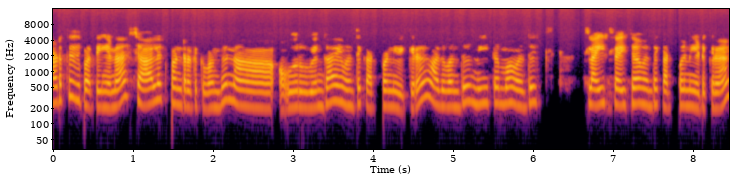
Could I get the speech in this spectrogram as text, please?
அடுத்தது பார்த்தீங்கன்னா சேலட் பண்ணுறதுக்கு வந்து நான் ஒரு வெங்காயம் வந்து கட் பண்ணி வைக்கிறேன். அது வந்து நீட்டமாக வந்து ஸ்லைஸ் ஸ்லைஸாக வந்து கட் பண்ணி எடுக்கிறேன்.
